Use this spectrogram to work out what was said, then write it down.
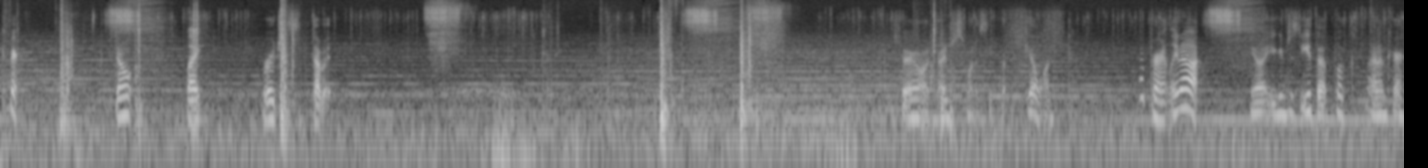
Come here. Don't like roaches. Stop it. I just want to see if kill one. Apparently not. You know what? You can just eat that book. I don't care.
